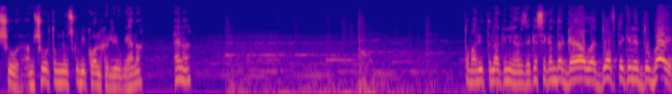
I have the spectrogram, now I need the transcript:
श्योर आई एम श्योर तुमने उसको भी कॉल कर ली होगी, है ना? है ना? तुम्हारी इतला के लिए हर जगह सिकंदर गया हुआ है दो हफ़्ते के लिए Dubai.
